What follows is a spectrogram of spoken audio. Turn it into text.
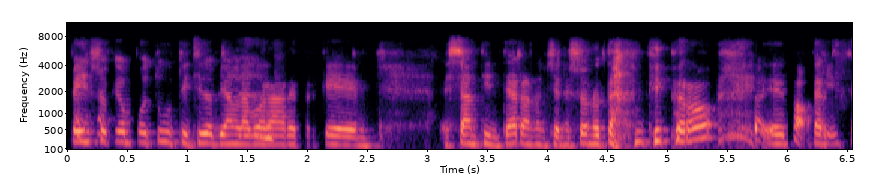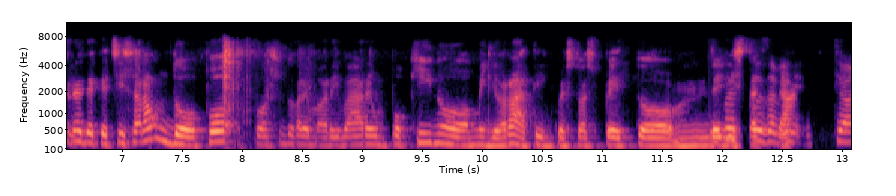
penso, che un po' tutti ci dobbiamo lavorare perché santi in terra non ce ne sono tanti, però eh, per chi crede che ci sarà un dopo, forse dovremmo arrivare un pochino migliorati in questo aspetto mh, degli stati Scusami, ti ho,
